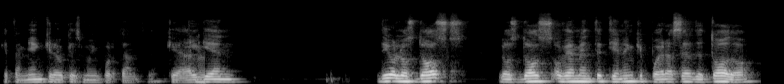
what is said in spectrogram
que también creo que es muy importante. Que alguien, digo, los dos, los dos obviamente tienen que poder hacer de todo,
